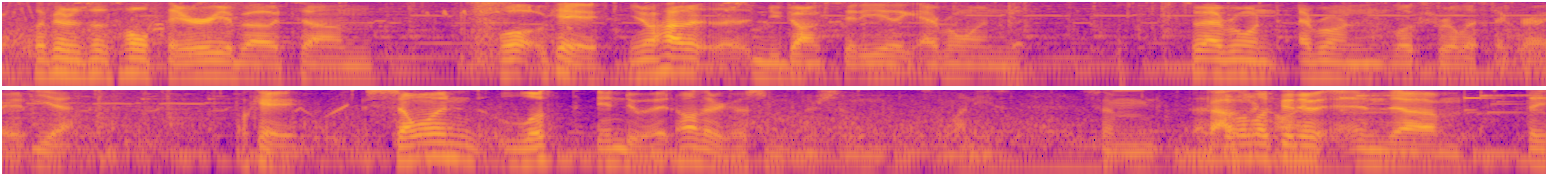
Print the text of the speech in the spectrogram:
It's like there's this whole theory about, um, well, okay, you know how the, uh, New Donk City, like everyone, so everyone, everyone looks realistic, right? Yeah. Okay, someone looked into it. Oh, there goes some, there's some, some monies. Some. Someone looked into it and um, they,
